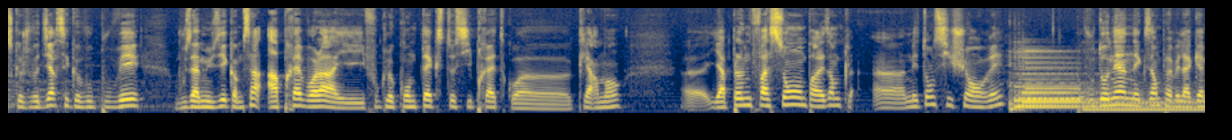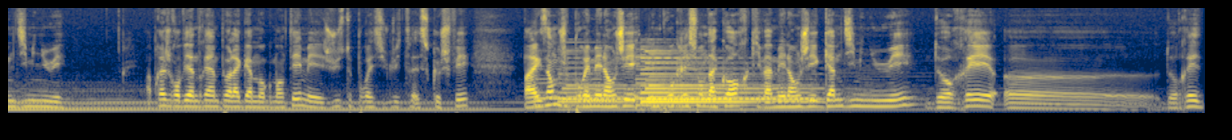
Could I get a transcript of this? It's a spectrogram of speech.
Ce que je veux dire, c'est que vous pouvez vous amuser comme ça. Après, voilà, il faut que le contexte s'y prête, quoi, euh, clairement. Euh, Il y a plein de façons, par exemple, euh, admettons si je suis en Ré, pour vous donner un exemple avec la gamme diminuée. Après, je reviendrai un peu à la gamme augmentée, mais juste pour illustrer ce que je fais. Par exemple, je pourrais mélanger une progression d'accords qui va mélanger gamme diminuée de Ré, euh, de Ré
